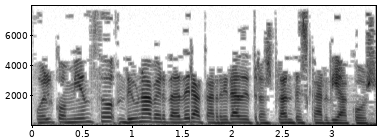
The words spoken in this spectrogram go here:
fue el comienzo de una verdadera carrera de trasplantes cardíacos.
